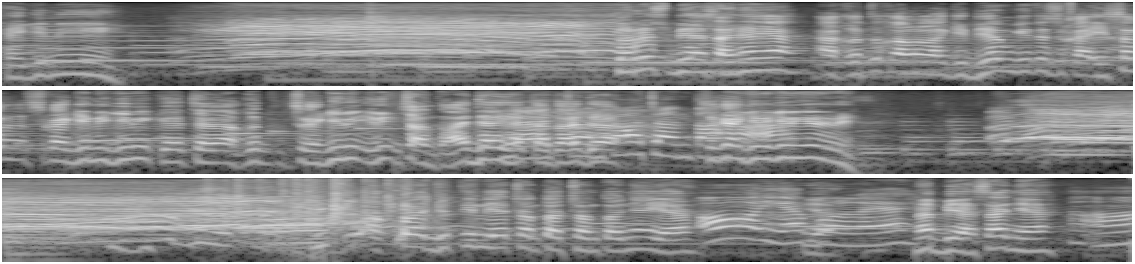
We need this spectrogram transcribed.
Kayak gini. Terus biasanya ya, aku tuh kalau lagi diam gitu suka iseng, suka gini-gini ke cewek aku, suka gini, ini contoh aja ya, Ya, contoh, aja. contoh, contoh. Suka gini-gini gini nih. Gitu, aku lanjutin ya contoh-contohnya ya. Oh iya Ya. boleh. Nah biasanya, Heeh.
